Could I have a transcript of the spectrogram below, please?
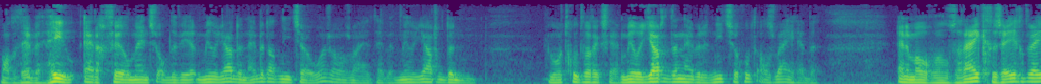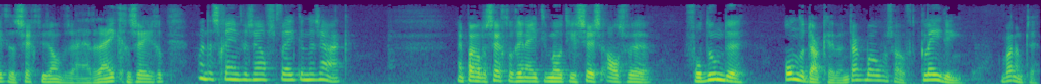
Want het hebben heel erg veel mensen op de wereld. Miljarden hebben dat niet zo hoor, zoals wij het hebben. Miljarden. U hoort goed wat ik zeg. Miljarden hebben het niet zo goed als wij hebben. En dan mogen we ons rijk gezegend weten. Dat zegt u dan. We zijn rijk gezegend. Maar dat is geen vanzelfsprekende zaak. En Paulus zegt toch in 1 Timotheus 6. Als we voldoende onderdak hebben. Een dak boven ons hoofd. Kleding. Warmte.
